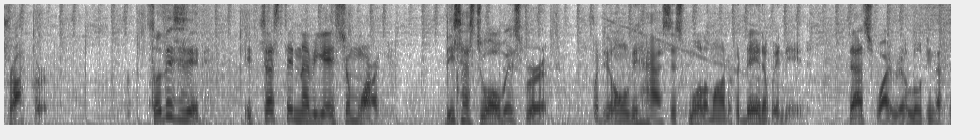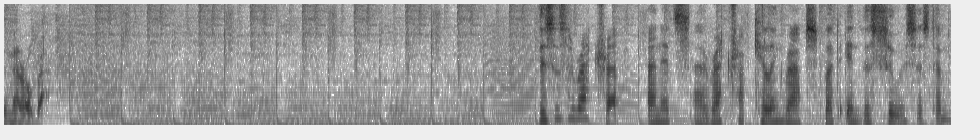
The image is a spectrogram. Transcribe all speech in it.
tracker. So this is it. It's just a navigation mark. This has to always work, but it only has a small amount of data we need. That's why we're looking at the narrowband. This is a rat trap, and it's a rat trap killing rats, but in the sewer system.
